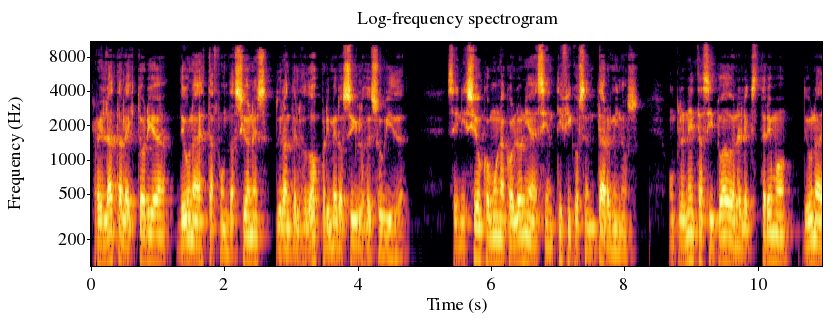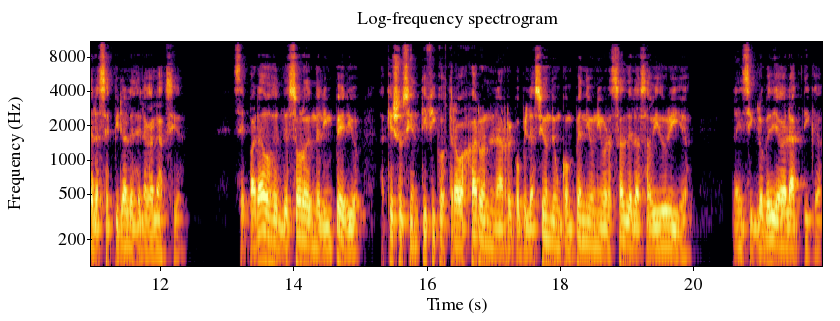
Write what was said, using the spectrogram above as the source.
relata la historia de una de estas fundaciones durante los dos primeros siglos de su vida. Se inició como una colonia de científicos en términos, un planeta situado en el extremo de una de las espirales de la galaxia. Separados del desorden del imperio, aquellos científicos trabajaron en la recopilación de un compendio universal de la sabiduría, la Enciclopedia Galáctica,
